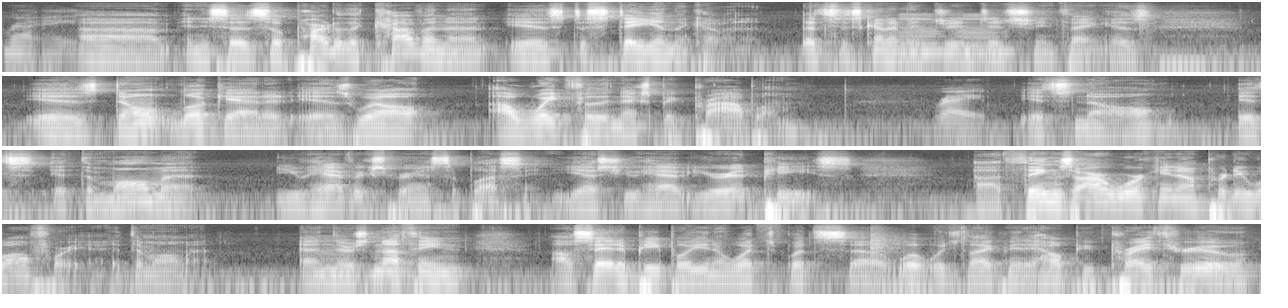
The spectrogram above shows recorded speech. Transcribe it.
Right. Um, and he says, so part of the covenant is to stay in the covenant. That's just kind of an Mm-hmm. in- interesting thing. Is is don't look at it as well. I'll wait for the next big problem. Right. It's no. It's at the moment you have experienced the blessing. Yes, you have. You're at peace. Uh, things are working out pretty well for you at the moment, and there's nothing. I'll say to people, you know, what what's uh, what would you like me to help you pray through?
